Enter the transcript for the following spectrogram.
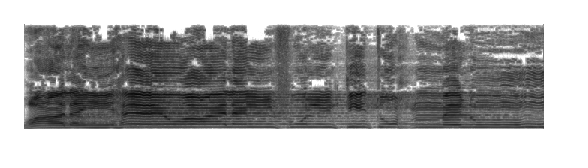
وعليها وعلى الفلك تحملون.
